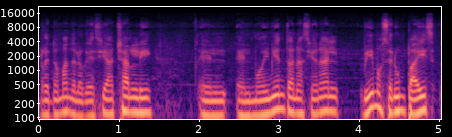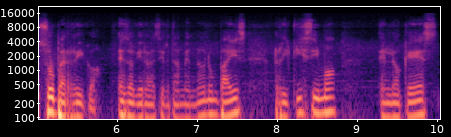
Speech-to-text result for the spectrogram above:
retomando lo que decía Charlie, el, el movimiento nacional, vivimos en un país súper rico, eso quiero decir también, ¿no? En un país riquísimo en lo que es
